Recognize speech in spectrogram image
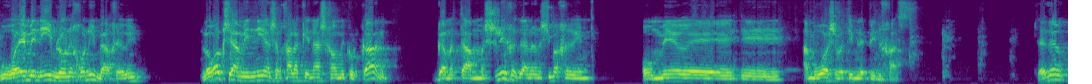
הוא רואה מניעים לא נכונים באחרים. לא רק שהמניע שלך לקנאה שלך הוא מקולקל, גם אתה משליך את זה על אנשים אחרים, אומר, אה, אה, אמרו השבטים לפנחס. בסדר?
